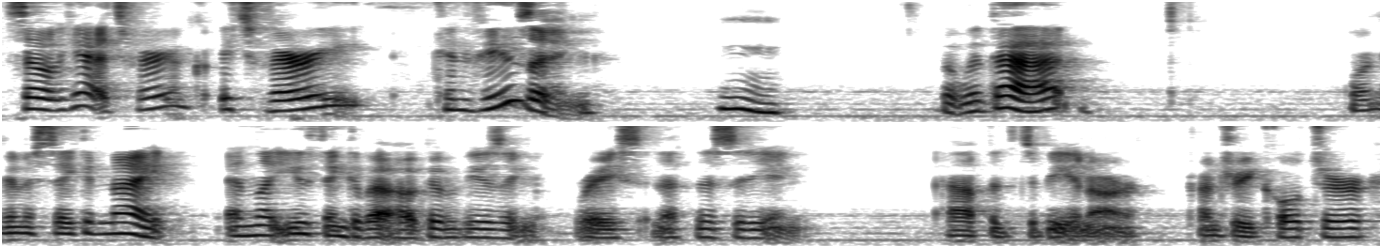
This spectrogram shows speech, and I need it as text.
so yeah, it's very it's very confusing. hmm. But with that, we're gonna say goodnight and let you think about how confusing race and ethnicity happens to be in our country, culture,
